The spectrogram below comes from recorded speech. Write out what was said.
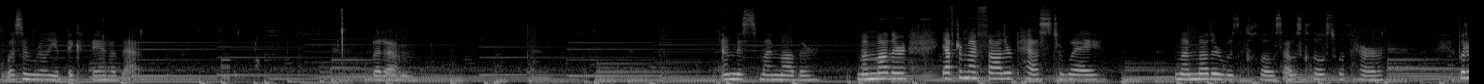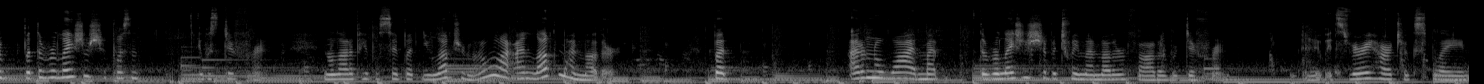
I wasn't really a big fan of that. But um, I miss my mother. My mother, after my father passed away, my mother was close. I was close with her. But but the relationship wasn't it was different. And a lot of people say, "But you loved your mother." Oh, I, loved my mother. But I don't know why my the relationship between my mother and father were different. And it, it's very hard to explain.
